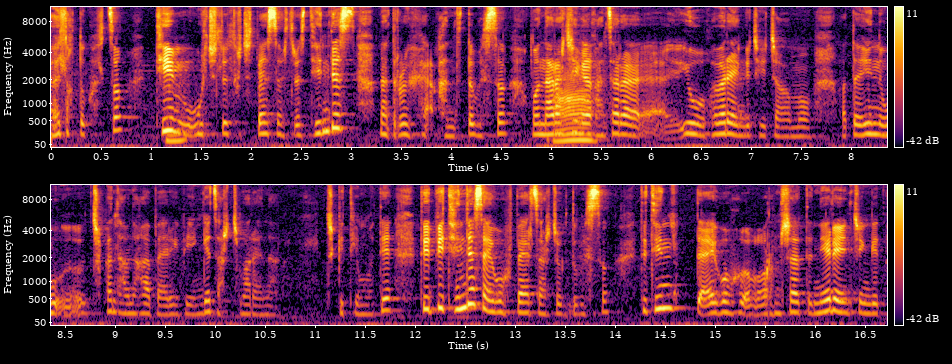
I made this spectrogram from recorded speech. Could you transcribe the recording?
ойлгодог болсон. Тим үйлчлүүлэгч байсан учраас тэндээс над руу их ханддаг байсан. Өө нараа чигээ ганцаараа юу хуваараа ингэж хийж байгаа юм уу? Одоо энэ Жапан тавныхаа байрыг би ингэж зарчмаар байна гэдэг юм уу тий. Тэгэд би тэндээс айгуух байр зарж өгдөг байсан. Тэгэд тэнд айгуух урамшаад нэрээ эн чинь ингээд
